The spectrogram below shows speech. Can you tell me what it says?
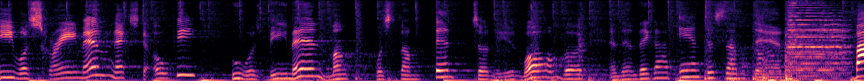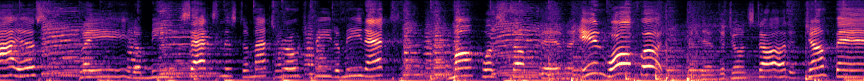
He was screaming next to Opie, who was beaming. Monk was thumping, suddenly in Walbud, and then they got into something. Bias played a mean sax, Mr. Max Roach beat a mean axe. Monk was thumping in Walbud, and then the joint started jumping.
